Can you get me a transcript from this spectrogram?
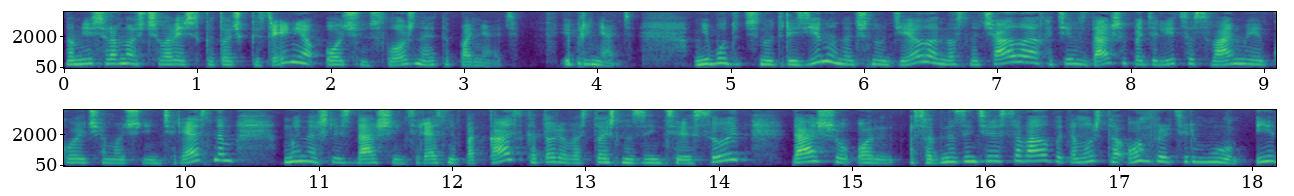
но мне все равно с человеческой точки зрения очень сложно это понять и принять. Не буду тянуть резину, начну дело, но сначала хотим с Дашей поделиться с вами кое-чем очень интересным. Мы нашли с Дашей интересный подкаст, который вас точно заинтересует. Дашу он особенно заинтересовал, потому что он про тюрьму. И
